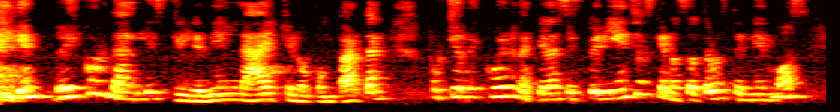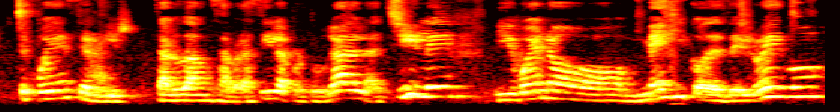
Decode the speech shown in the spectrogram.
siguen, recordarles que le den like, que lo compartan, porque recuerda que las experiencias que nosotros tenemos te pueden servir. Saludamos a Brasil, a Portugal, a Chile y bueno, México desde luego,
